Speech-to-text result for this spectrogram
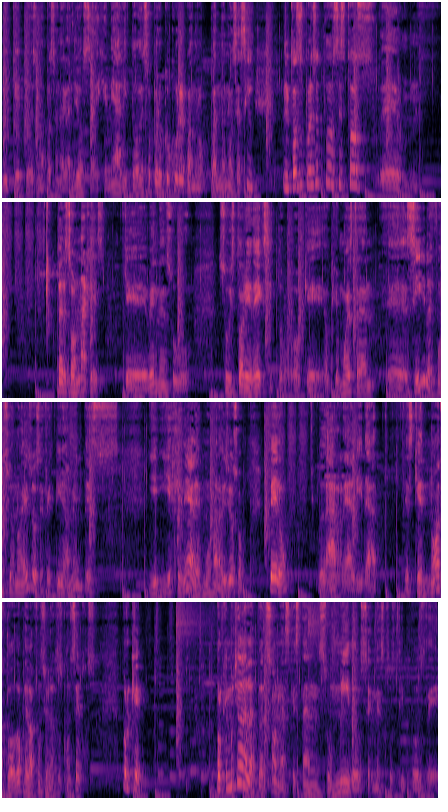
que tú eres una persona grandiosa y genial y todo eso, pero ¿qué ocurre cuando, cuando no es así? Entonces por eso todos estos eh, personajes que venden su, su historia de éxito o que, o que muestran, eh, sí, les funcionó a ellos, efectivamente, y, es genial, es muy maravilloso, pero la realidad es que no a todos les va a funcionar sus consejos. ¿Por qué? Porque muchas de las personas que están sumidos en estos tipos de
